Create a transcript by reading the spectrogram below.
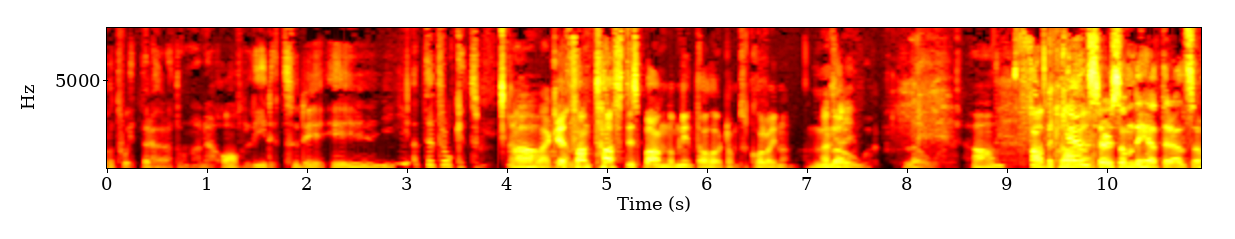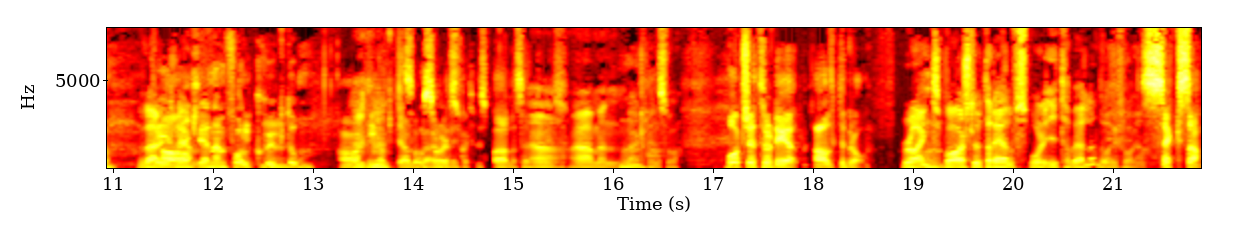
på Twitter här att hon hade avlidit. Så det är jättetråkigt. Ja, Ja, verkligen. ett fantastiskt band om ni inte har hört dem, så kolla innan. Low. Okej. Low. Ja, fat beklagar. cancer som det heter alltså. Det är Verkligen. Ja, verkligen en folksjukdom. Ja, helt jävla Så värdelös sorgligt. faktiskt på alla sätt och ja, vis. men verkligen så. Bortsett från det, allt är bra. Right. Var slutade Elfsborg i tabellen då i frågan? Sexa.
